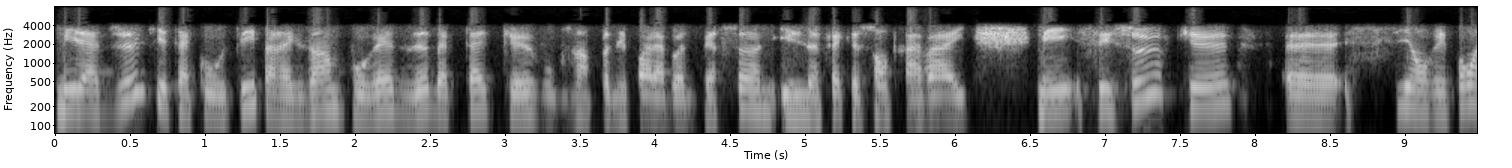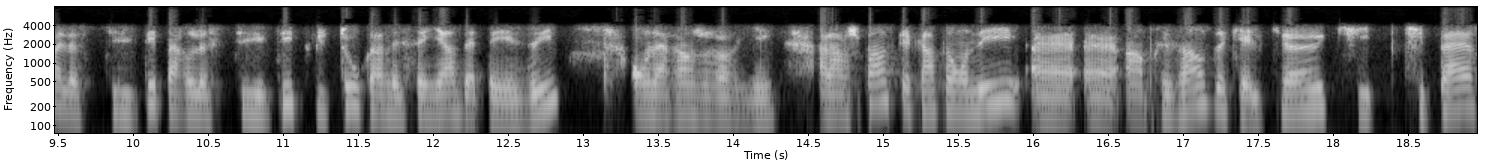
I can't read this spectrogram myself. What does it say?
Mais l'adulte qui est à côté, par exemple, pourrait dire, ben, peut-être que vous vous en prenez pas à la bonne personne. Il ne fait que son travail. Mais c'est sûr que euh, si on répond à l'hostilité par l'hostilité plutôt qu'en essayant d'apaiser, on n'arrangera rien. Alors, je pense que quand on est euh, euh, en présence de quelqu'un qui, qui perd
